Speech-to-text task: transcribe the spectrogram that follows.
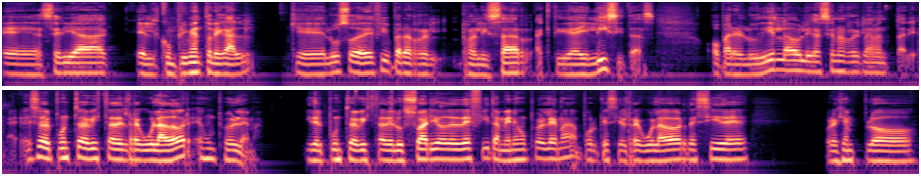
eh, sería el cumplimiento legal, que el uso de DeFi para re- realizar actividades ilícitas o para eludir las obligaciones reglamentarias. Eso desde el punto de vista del regulador es un problema. Y del punto de vista del usuario de DeFi también es un problema porque si el regulador decide, por ejemplo,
